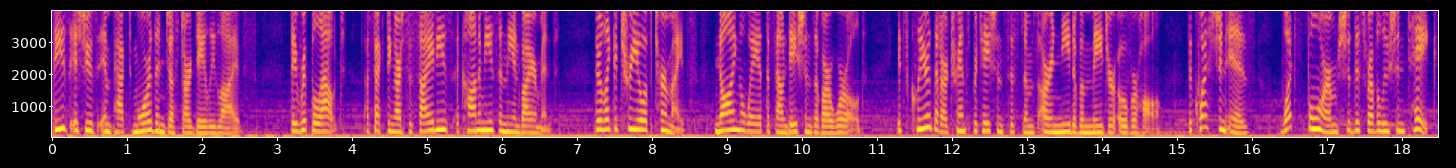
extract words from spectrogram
These issues impact more than just our daily lives. They ripple out, affecting our societies, economies, and the environment. They're like a trio of termites, gnawing away at the foundations of our world. It's clear that our transportation systems are in need of a major overhaul. The question is, what form should this revolution take?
